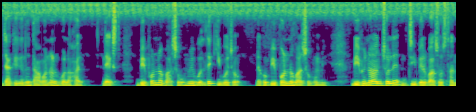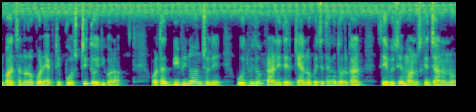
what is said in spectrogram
যাকে কিন্তু দাবানল বলা হয়। নেক্সট বিপন্ন বাসভূমি বলতে কী বোঝো? দেখো, বিপন্ন বাসভূমি। বিভিন্ন অঞ্চলে জীবের বাসস্থান বাঁচানোর ওপর একটি পোস্টটি তৈরি করা। অর্থাৎ বিভিন্ন অঞ্চলে উদ্ভিদ ও প্রাণীদের কেন বেঁচে থাকা দরকার, সে বিষয়ে মানুষকে জানানো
